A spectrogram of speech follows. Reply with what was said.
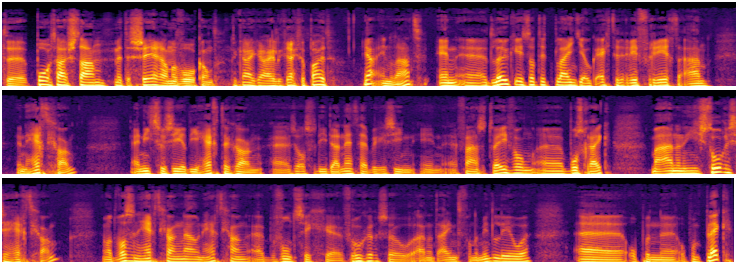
het poorthuis staan met de serre aan de voorkant. Dan kijk je eigenlijk rechtop uit. Ja, inderdaad. En het leuke is dat dit pleintje ook echt refereert aan een hertgang. En niet zozeer die hertengang uh, zoals we die daarnet hebben gezien in uh, fase 2 van uh, Bosrijk. Maar aan een historische hertgang. Wat was een hertgang nou? Een hertgang bevond zich vroeger, zo aan het eind van de middeleeuwen, op, een, op een plek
